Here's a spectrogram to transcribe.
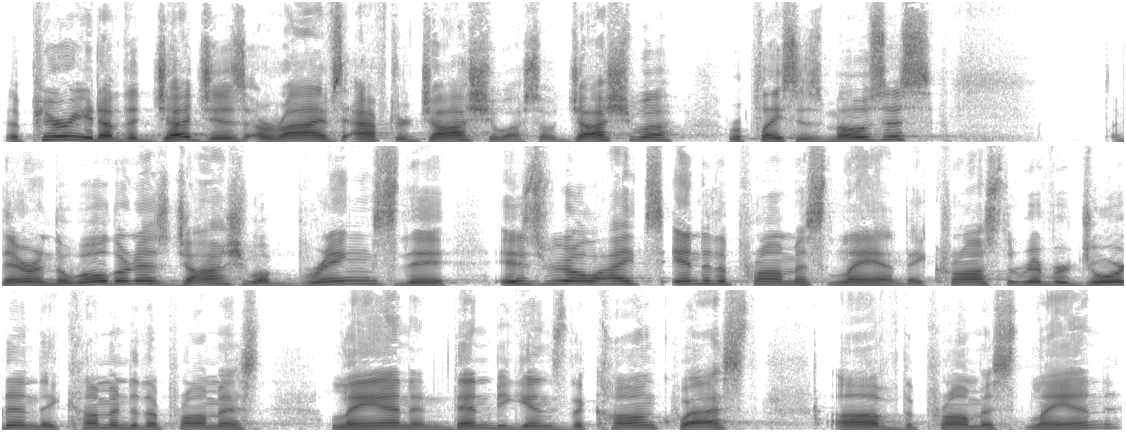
The period of the judges arrives after Joshua. So Joshua replaces Moses, there in the wilderness, Joshua brings the Israelites into the promised land. They cross the river Jordan, they come into the promised land, and then begins the conquest of the promised land.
